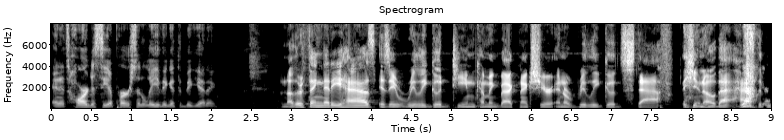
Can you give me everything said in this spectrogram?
and it's hard to see a person leaving at the beginning. Another thing that he has is a really good team coming back next year and a really good staff. You know, that has yeah. to be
